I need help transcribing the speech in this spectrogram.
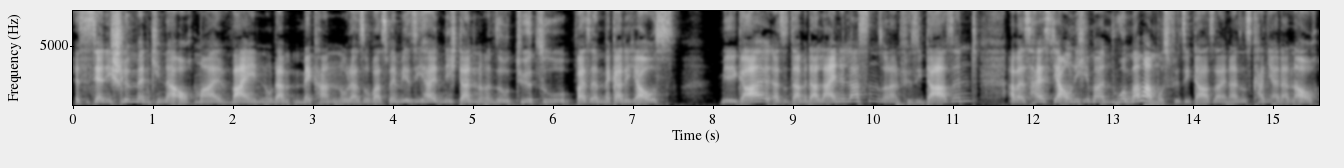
es ist ja nicht schlimm, wenn Kinder auch mal weinen oder meckern oder sowas. Wenn wir sie halt nicht dann so Tür zu, weiß er, mecker dich aus, mir egal, also damit alleine lassen, sondern für sie da sind. Aber es das heißt ja auch nicht immer, nur Mama muss für sie da sein. Also es kann ja dann auch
